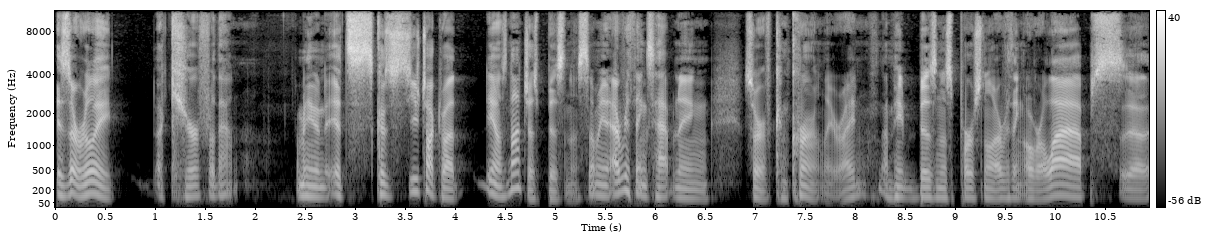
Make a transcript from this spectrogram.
is there really a cure for that? I mean, it's because you talked about you know it's not just business. I mean, everything's happening sort of concurrently, right? I mean, business, personal, everything overlaps. Uh,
